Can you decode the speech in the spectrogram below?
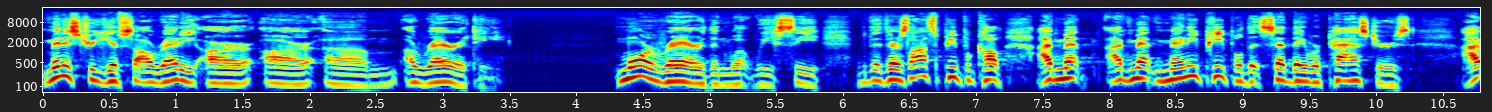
ministry gifts already are are um, a rarity more rare than what we see. There's lots of people called. I've met I've met many people that said they were pastors. I,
